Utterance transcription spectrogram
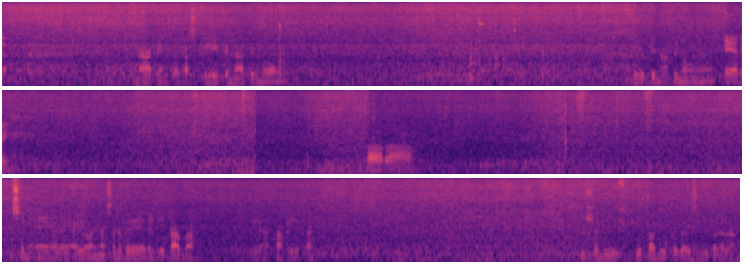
yeah natin to tapos pihitin natin yung pihitin natin yung ere para Saan na ere? Ayun, nasa na ba ere? Kita ba? Hindi yata kita. Hindi kita dito guys. Dito na lang.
